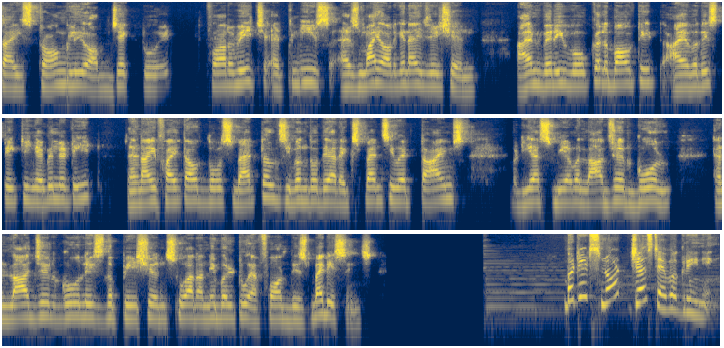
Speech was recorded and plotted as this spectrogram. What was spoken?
I strongly object to it, for which, at least as my organization, I'm very vocal about it. I have a risk taking ability and I fight out those battles, even though they are expensive at times. But yes, we have a larger goal, and larger goal is the patients who are unable to afford these medicines. But it's not just evergreening.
